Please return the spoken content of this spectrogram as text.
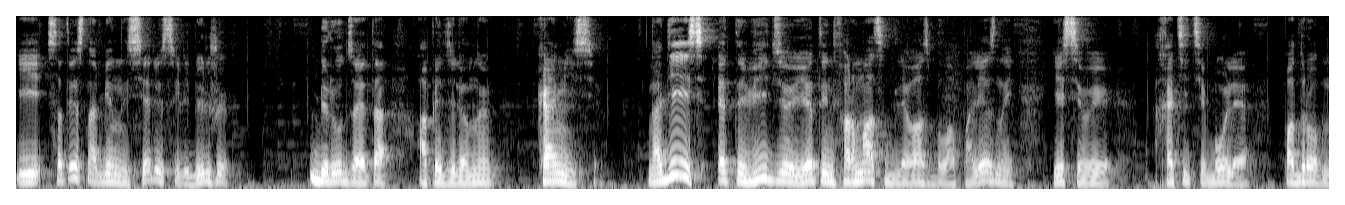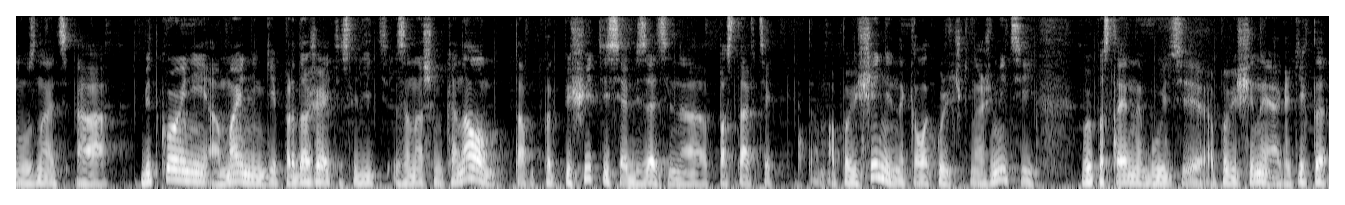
И, соответственно, обменные сервисы или биржи берут за это определенную комиссию. Надеюсь, это видео и эта информация для вас была полезной. Если вы хотите более подробно узнать о биткоине, о майнинге, продолжайте следить за нашим каналом, там подпишитесь, обязательно поставьте там, оповещение на колокольчик, нажмите, и вы постоянно будете оповещены о каких-то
